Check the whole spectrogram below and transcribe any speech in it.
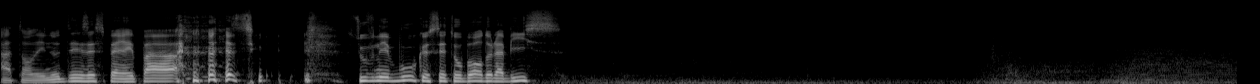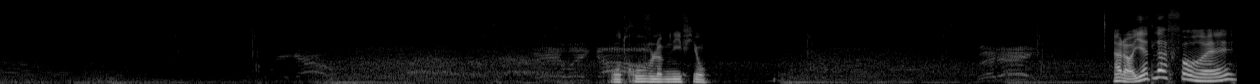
Attendez, ne désespérez pas. Souvenez-vous que c'est au bord de l'abysse. On trouve l'omnifion. Alors, il y a de la forêt.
